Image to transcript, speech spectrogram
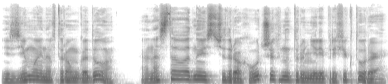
Зимой на втором году она стала одной из четырех лучших на турнире префектуры.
